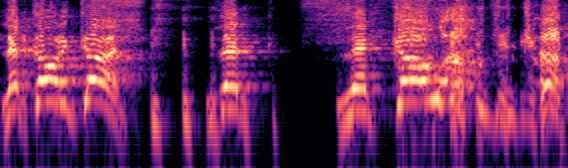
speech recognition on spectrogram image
Let go of the gun. Let let go of the gun.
